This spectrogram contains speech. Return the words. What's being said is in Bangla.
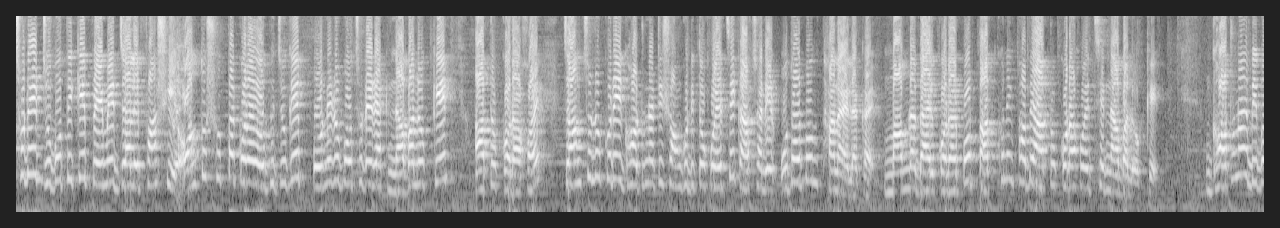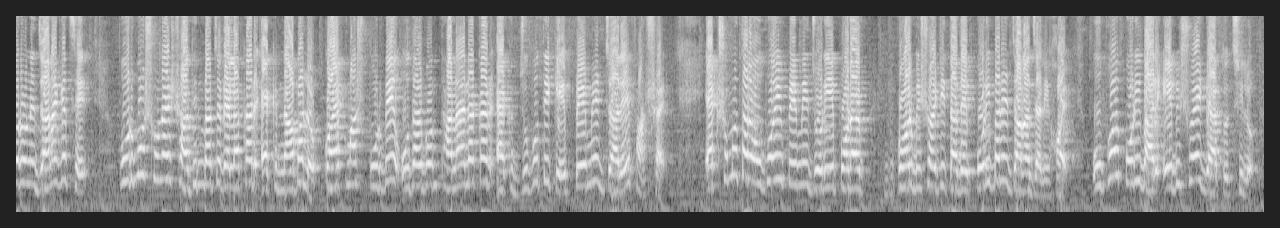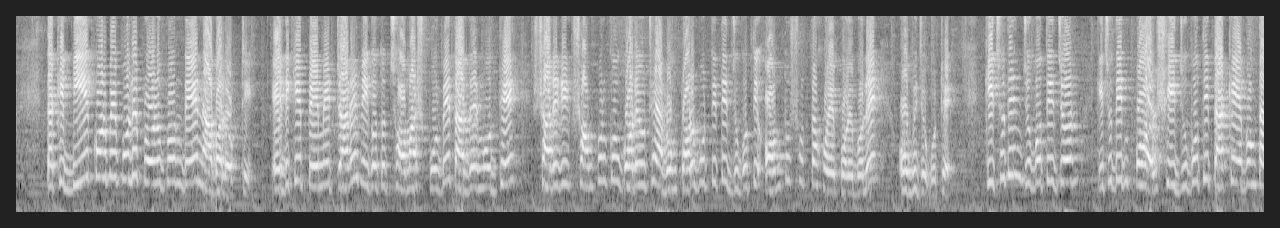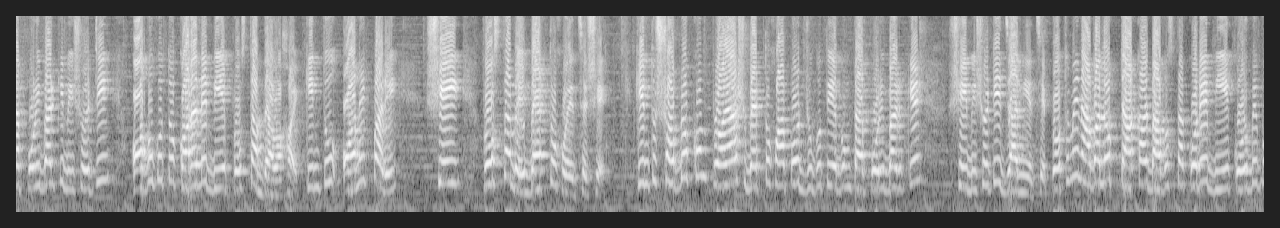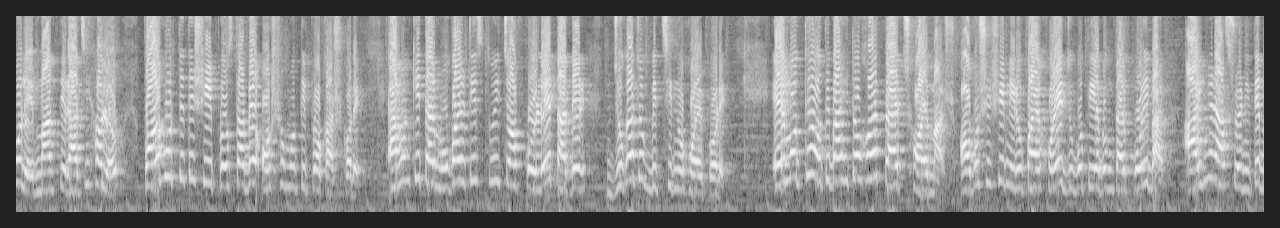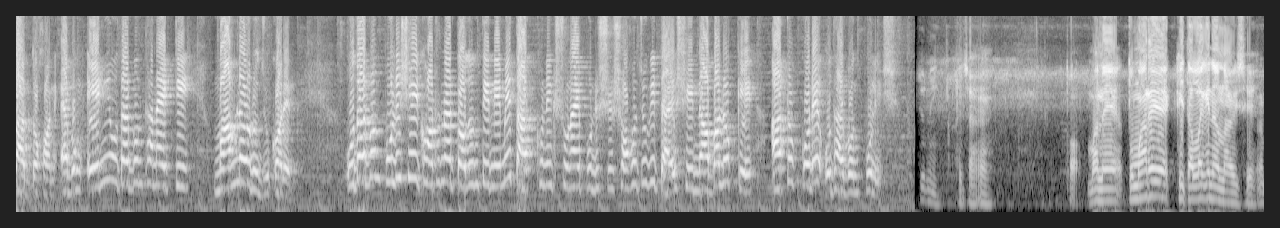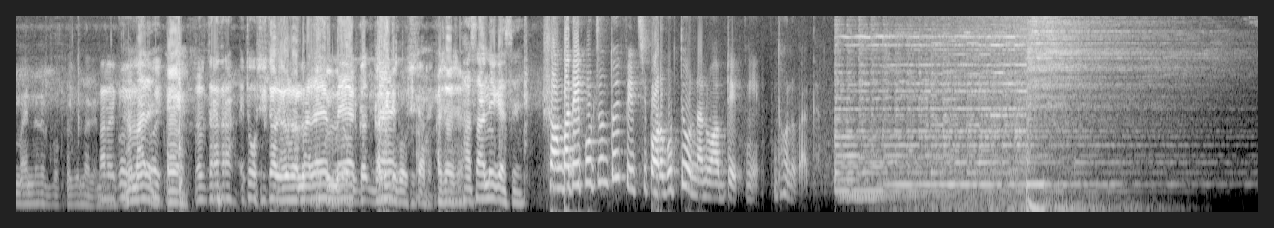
বছরের যুবতীকে প্রেমের জালে ফাঁসিয়ে অন্তঃসত্ত্বা করার অভিযোগে পনেরো বছরের এক নাবালককে আটক করা হয়। চাঞ্চল্যকর এই ঘটনাটি সংঘটিত হয়েছে কাছাড়ের উদারবন থানা এলাকায়। মামলা দায়ের করার পর তাৎক্ষণিকভাবে আটক করা হয়েছে নাবালককে। ঘটনার বিবরণে জানা গেছে, পূর্ব সোনার স্বাধীনবাজার এলাকার এক নাবালক কয়েক মাস পূর্বে উদারবন থানা এলাকার এক যুবতীকে প্রেমের জালে ফাঁসায়। একসময় তারা উভয়ই প্রেমে জড়িয়ে পড়ার পর বিষয়টি তাদের পরিবারের জানাজানি হয়। উভয় পরিবার এ বিষয়ে জ্ঞাত ছিল। তাকে বিয়ে করবে বলে প্রলোভন দেয় নাবালকটি। এদিকে প্রেমের টানে বিগত ছ মাস পূর্বে তাদের মধ্যে শারীরিক সম্পর্ক গড়ে ওঠে এবং পরবর্তীতে যুবতী অন্তঃসত্ত্বা হয়ে পড়ে বলে অভিযোগ ওঠে। কিছুদিন যুবতীর জন কিছুদিন পর সেই যুবতী তাকে এবং তার পরিবারকে বিষয়টি অবগত করালে বিয়ে প্রস্তাব দেওয়া হয়। কিন্তু অনেকবারই সেই প্রস্তাবে ব্যর্থ হয়েছে সে। কিন্তু সব রকম প্রয়াস ব্যর্থ হওয়ার পর যুবতী এবং তার পরিবারকে সেই বিষয়টি জানিয়েছে। প্রথমে নাবালক টাকার ব্যবস্থা করে বিয়ে করবে বলে মানতে রাজি হলেও পরবর্তীতে সেই প্রস্তাবে অসম্মতি প্রকাশ করে। এমনকি তার মোবাইলটি সুইচ অফ করলে তাদের যোগাযোগ বিচ্ছিন্ন হয়ে পড়ে। এর মধ্যে অতিবাহিত হয় প্রায় ছয় মাস। অবশেষে নিরুপায় হয়ে যুবতী এবং তার পরিবার আইনের আশ্রয় নিতে বাধ্য হন এবং এ নিয়ে উদারবন থানায় একটি মামলাও রুজু করেন। উদারবন পুলিশ এই ঘটনার তদন্তে নেমে তাৎক্ষণিক সোনাই পুলিশের সহযোগিতায় সেই নাবালককে আটক করে উদারবন পুলিশ। আচ্ছা হ্যাঁ। তো মানে তোমারে কিতা লাগি না না হইছে? মাইনারে বকাবি লাগে না? না না আমারে? হ্যাঁ। দাঁড়া দাঁড়া এটা অফিসার আমারে মেয়ে গাড়ি দিব অফিসার আচ্ছা আচ্ছা হাসানি গেছে। সংবাদ এই পর্যন্তই ফিরছি পরবর্তী অন্যান্য আপডেট নিয়ে। ধন্যবাদ।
